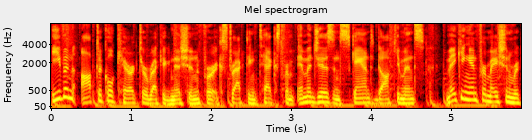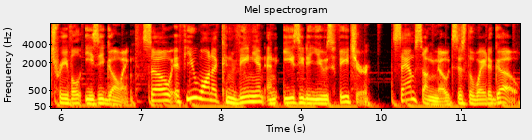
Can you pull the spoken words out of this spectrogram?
Even optical character recognition for extracting text from images and scanned documents, making information retrieval easygoing. So if you want a convenient and easy-to-use feature, Samsung Notes is the way to go.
